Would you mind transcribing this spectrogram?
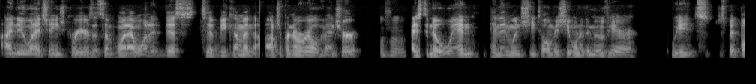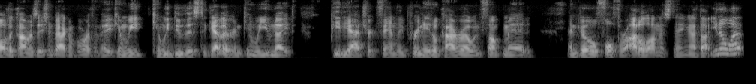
I knew when I changed careers at some point I wanted this to become an entrepreneurial venture. Mm-hmm. I just didn't know when. And then when she told me she wanted to move here, we spitballed the conversation back and forth of, hey, can we can we do this together and can we unite pediatric, family, prenatal chiro, and funk med and go full throttle on this thing? And I thought, you know what?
